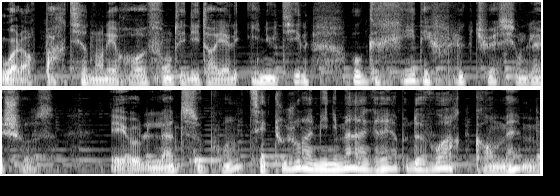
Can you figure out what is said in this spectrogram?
ou alors partir dans les refontes éditoriales inutiles au gré des fluctuations de la chose. Et au-delà de ce point, c'est toujours un minima agréable de voir quand même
